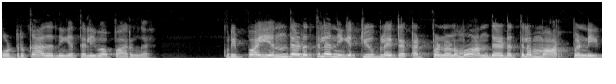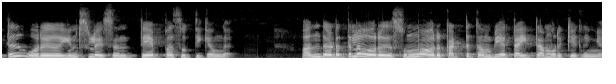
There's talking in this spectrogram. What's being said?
போட்டிருக்கோம் அதை நீங்கள் தெளிவாக பாருங்கள் குறிப்பாக எந்த இடத்துல நீங்கள் டியூப் லைட்டை கட் பண்ணணுமோ அந்த இடத்துல மார்க் பண்ணிவிட்டு ஒரு இன்சுலேஷன் டேப்பை சுற்றிக்கோங்க அந்த இடத்துல ஒரு சும்மா ஒரு கட்டு கம்பியை டைட்டாக முறுக்கிக்குங்க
